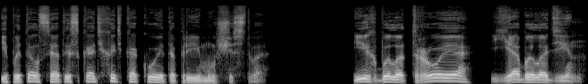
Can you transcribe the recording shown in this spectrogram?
и пытался отыскать хоть какое-то преимущество. Их было трое, я был один.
